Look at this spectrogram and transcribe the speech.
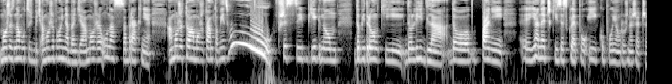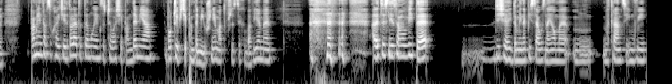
może znowu coś być, a może wojna będzie, a może u nas zabraknie, a może to, a może tamto, więc uu, wszyscy biegną do Biedronki, do Lidla, do pani y, Janeczki ze sklepu i kupują różne rzeczy. Pamiętam, słuchajcie, dwa lata temu, jak zaczęła się pandemia, bo oczywiście pandemii już nie ma, to wszyscy chyba wiemy, ale co jest niesamowite, dzisiaj do mnie napisał znajomy mm, we Francji i mówi,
